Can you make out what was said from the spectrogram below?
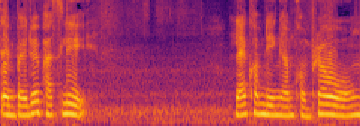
เต็มไปด้วยพัสลิและความดีงามของพระองค์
